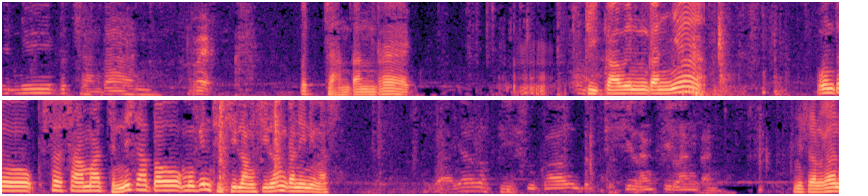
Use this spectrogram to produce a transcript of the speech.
Ini pejantan rek. Pejantan rek. Dikawinkannya untuk sesama jenis atau mungkin disilang-silangkan ini mas saya lebih suka untuk disilang-silangkan misalkan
